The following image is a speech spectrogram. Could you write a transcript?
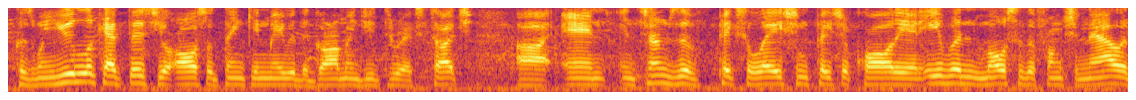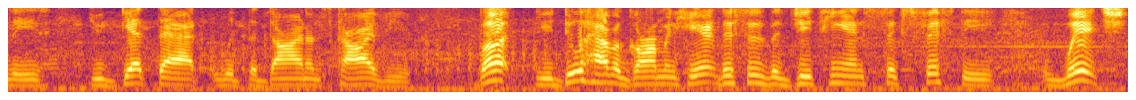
Because when you look at this, you're also thinking maybe the Garmin G3X Touch. Uh, and in terms of pixelation, picture quality, and even most of the functionalities, you get that with the Dynon Skyview. But you do have a Garmin here. This is the GTN 650, which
